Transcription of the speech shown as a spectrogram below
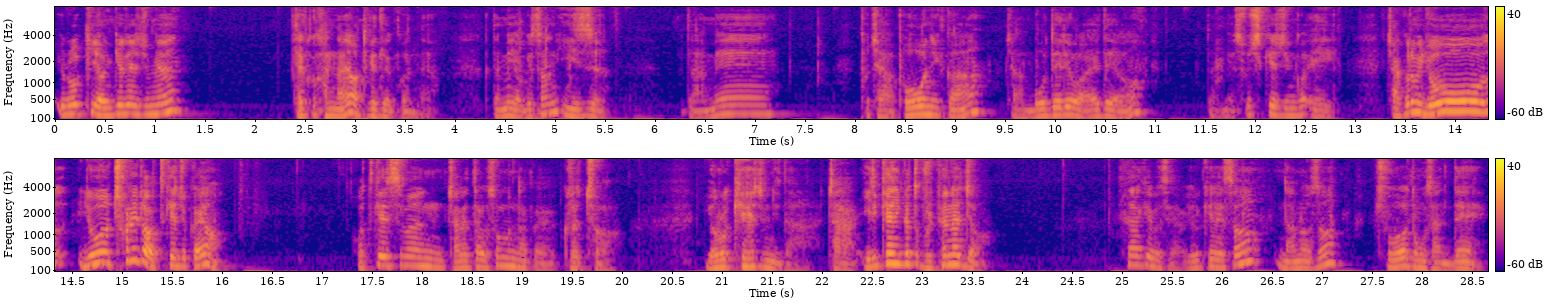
이렇게 연결해 주면 될 것 같나요? 어떻게 될 것 같나요? 그 다음에 여기선 is 그 다음에 자 보호니까 자 모델이 와야 돼요. 그 다음에 수식해 준 거 A. 자 그러면 요, 요 처리를 어떻게 해줄까요? 어떻게 했으면 잘했다고 소문날까요? 그렇죠. 요렇게 해줍니다. 자 이렇게 하니까 또 불편하죠? 생각해 보세요. 이렇게 해서 나눠서 주어 동사인데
